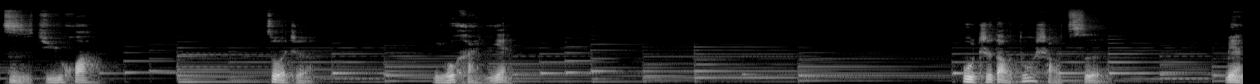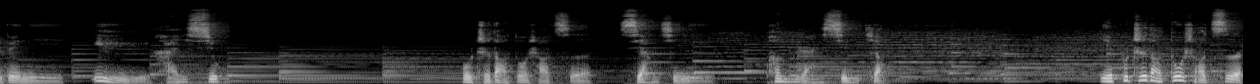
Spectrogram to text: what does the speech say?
紫菊花》，作者刘海燕。不知道多少次，面对你欲语还休；不知道多少次想起你，怦然心跳；也不知道多少次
